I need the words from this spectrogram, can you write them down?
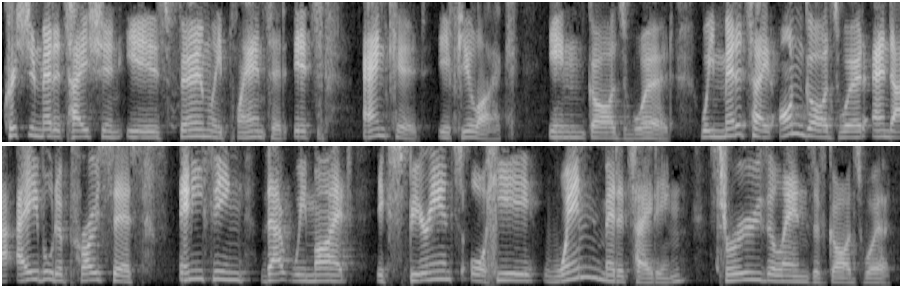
Christian meditation is firmly planted, it's anchored, if you like, in God's word. We meditate on God's word and are able to process anything that we might experience or hear when meditating through the lens of God's word.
